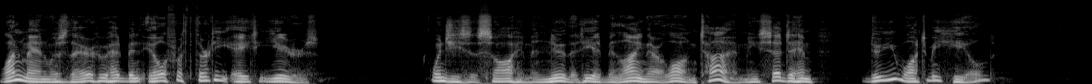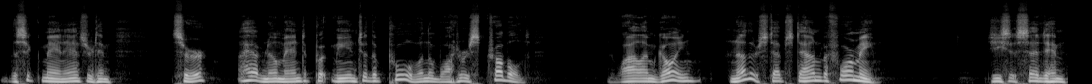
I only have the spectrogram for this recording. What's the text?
One man was there who had been ill for thirty eight years. When Jesus saw him and knew that he had been lying there a long time, he said to him, Do you want to be healed? The sick man answered him, Sir, I have no man to put me into the pool when the water is troubled, and while I'm going, another steps down before me. Jesus said to him,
